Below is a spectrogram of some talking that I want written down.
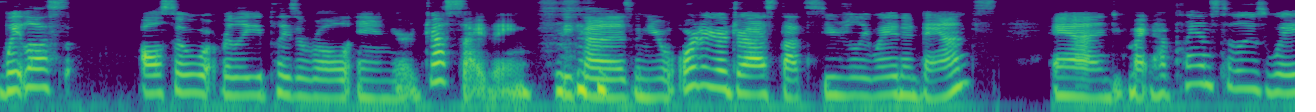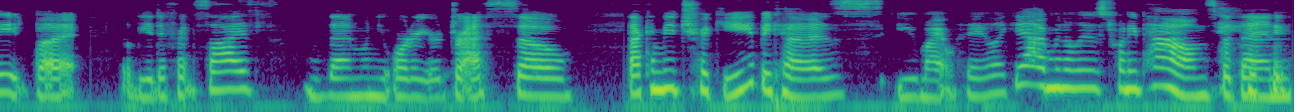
weight loss also really plays a role in your dress sizing because when you order your dress, that's usually way in advance, and you might have plans to lose weight, but it'll be a different size than when you order your dress. So that can be tricky because you might say like, "Yeah, I'm going to lose 20 pounds," but then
